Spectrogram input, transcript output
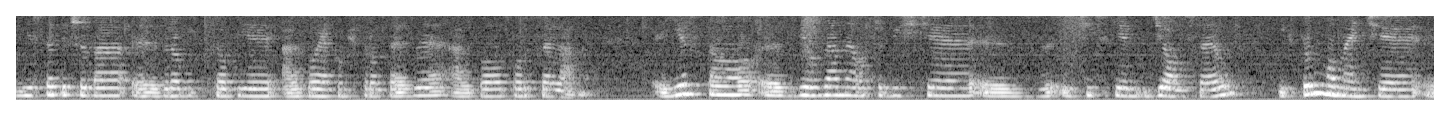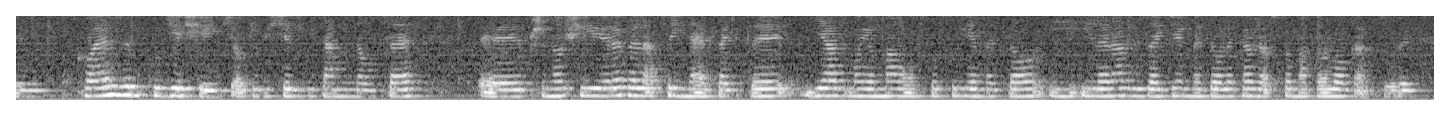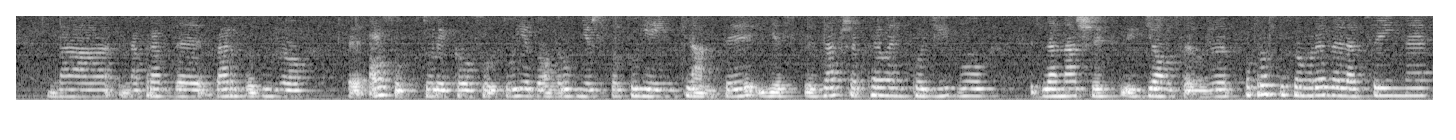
niestety trzeba zrobić sobie albo jakąś protezę, albo porcelanę. Jest to e, związane oczywiście e, z uciskiem dziąseł i w tym momencie e, koenzym Q10, oczywiście z witaminą C, przynosi rewelacyjne efekty. Ja z moją mamą stosujemy to i ile razy zajdziemy do lekarza stomatologa, który ma naprawdę bardzo dużo y, osób, które konsultuje, bo on również stosuje implanty, jest zawsze pełen podziwu dla naszych y, dziąseł, że po prostu są rewelacyjne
